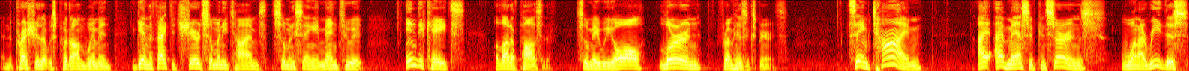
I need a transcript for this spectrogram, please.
and the pressure that was put on women. Again, the fact it's shared so many times, so many saying amen to it, indicates a lot of positive. So may we all learn from his experience. At the same time, I, I have massive concerns when I read this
